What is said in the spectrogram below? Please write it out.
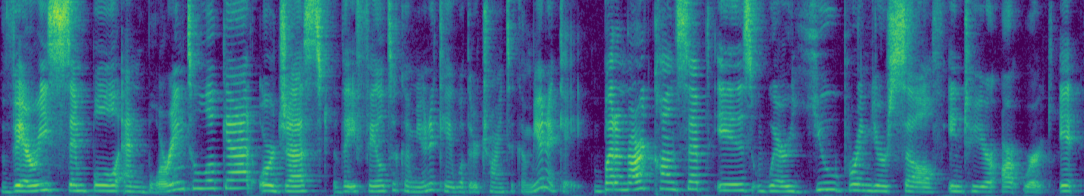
very simple and boring to look at, or just they fail to communicate what they're trying to communicate. But an art concept is where you bring yourself into your artwork. It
